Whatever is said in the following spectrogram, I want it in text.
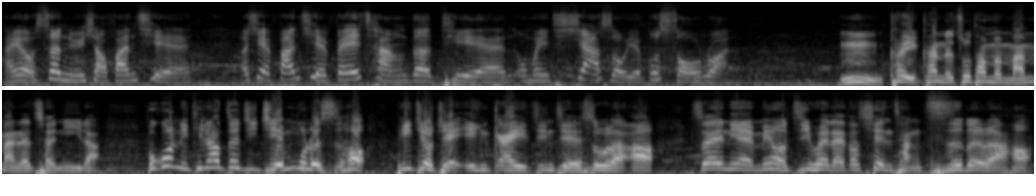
还有剩女小番茄，而且番茄非常的甜，我们下手也不手软。嗯，可以看得出他们满满的诚意啦。不过你听到这集节目的时候，啤酒节应该已经结束了啊，所以你也没有机会来到现场吃的了哈。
